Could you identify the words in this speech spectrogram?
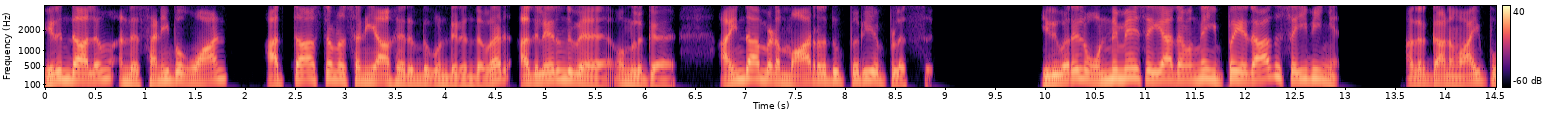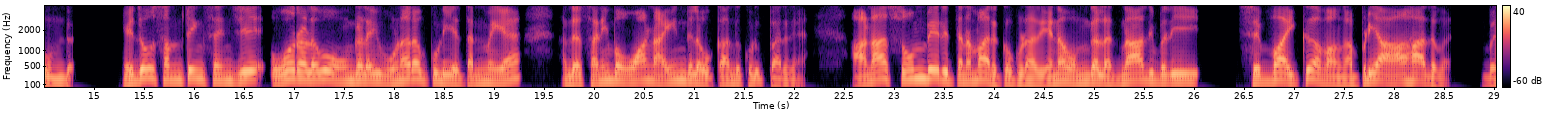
இருந்தாலும் அந்த சனி பகவான் அத்தாஷ்டம சனியாக இருந்து கொண்டிருந்தவர் அதிலிருந்து உங்களுக்கு ஐந்தாம் இடம் மாறுறது பெரிய ப்ளஸ் இதுவரையில் ஒண்ணுமே செய்யாதவங்க இப்ப ஏதாவது செய்வீங்க. அதற்கான வாய்ப்பு உண்டு. ஏதோ சம்திங் செஞ்சு ஓரளவு உங்களை உணரக்கூடிய தன்மையை அந்த சனி பகவான் ஐந்தில் உட்காந்து கொடுப்பாருங்க. ஆனால் சோம்பேறித்தனமா இருக்கக்கூடாது. ஏன்னா உங்கள் லக்னாதிபதி செவ்வாய்க்கு அவங்க அப்படியே ஆகாதவர். இப்போ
